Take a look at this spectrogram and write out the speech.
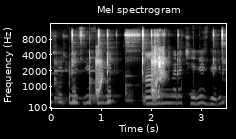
Arkadaşlar şunu size söyleyeyim. Aa, ben bunlara çerez derim.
